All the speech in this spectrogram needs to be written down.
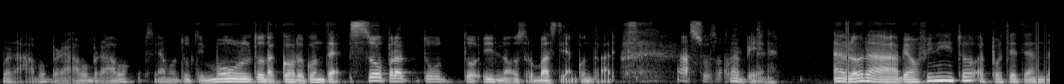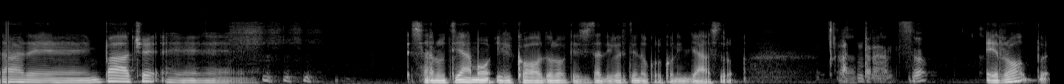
Bravo, bravo, bravo. Siamo tutti molto d'accordo con te, soprattutto il nostro Bastian Contrario. Assolutamente. Va bene. Allora abbiamo finito e potete andare in pace. e Salutiamo il Codolo che si sta divertendo col conigliastro. A pranzo. E Rob?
